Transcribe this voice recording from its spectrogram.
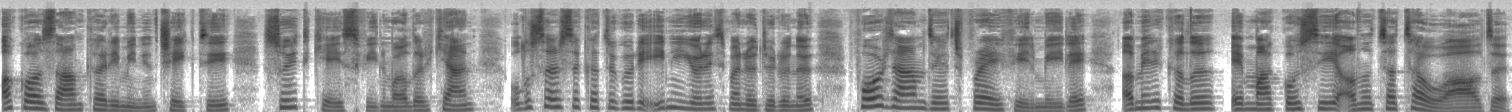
Akozan Karimi'nin çektiği Sweet Case filmi alırken uluslararası kategori en iyi yönetmen ödülünü For Them That Pray filmiyle Amerikalı Emmagosi Anıtatao aldı.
